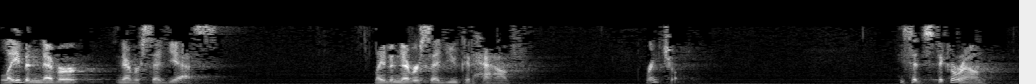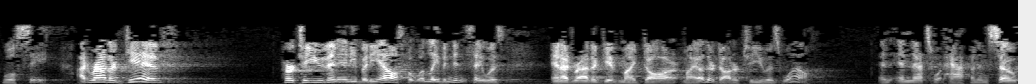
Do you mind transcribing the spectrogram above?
Laban never never said yes. Laban never said you could have Rachel. He said, stick around, we'll see. I'd rather give her to you than anybody else, but what Laban didn't say was, and I'd rather give my daughter, my other daughter to you as well. And, and that's what happened. And so,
